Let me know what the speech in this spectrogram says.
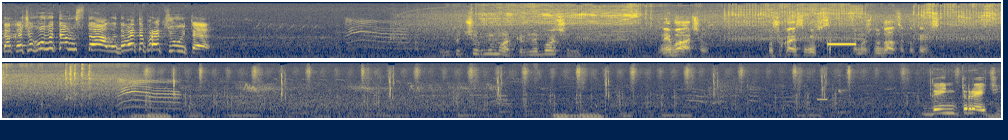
Так, а чого ви там стали? Давайте працюйте. Ви тут чорний маркер не бачили? Не бачив. Пошукай собі все, може туди закотився. День третій.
